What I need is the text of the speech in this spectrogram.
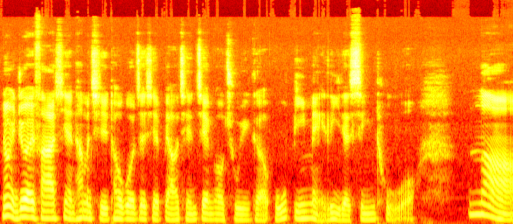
然后你就会发现，他们其实透过这些标签建构出一个无比美丽的星图哦。那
